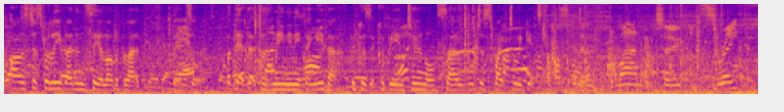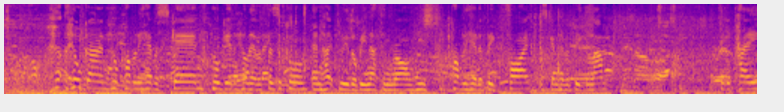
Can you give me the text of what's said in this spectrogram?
I was just relieved I didn't see a lot of blood. That's all. But that, that doesn't mean anything either because it could be internal. So we'll just wait till we get to the hospital. One, One, two, three. He'll, he'll go and he'll probably have a scan. He'll get he'll have a physical, and hopefully there'll be nothing wrong. He's probably had a big fight. He's going to have a big lump. Bit of pain,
